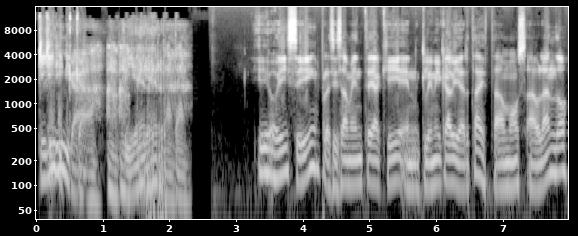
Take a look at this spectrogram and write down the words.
Clínica Abierta. Y hoy sí, precisamente aquí en Clínica Abierta estamos hablando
